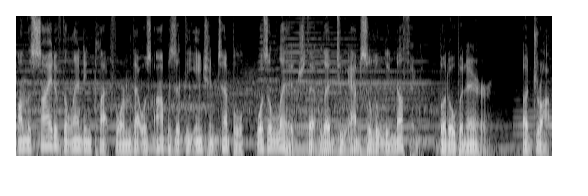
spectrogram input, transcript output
On the side of the landing platform that was opposite the ancient temple was a ledge that led to absolutely nothing but open air, a drop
